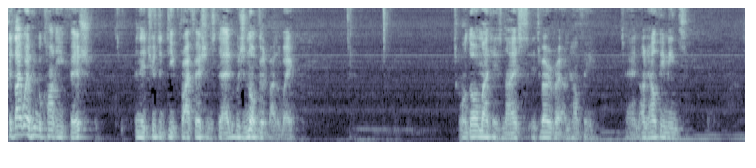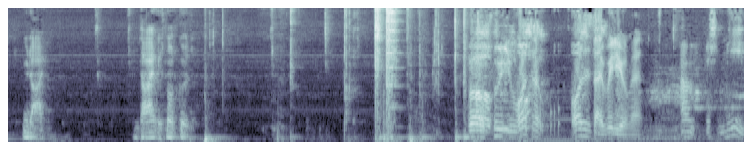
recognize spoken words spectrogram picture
It's like when people can't eat fish and they choose to deep fry fish instead, which is not good by the way. Although it might taste nice, it's very, very unhealthy and unhealthy means you die. Die is not good. Bro, Fuji, what's that, what is that video, man? Um, it's me.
